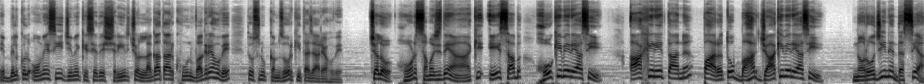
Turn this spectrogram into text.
ਇਹ ਬਿਲਕੁਲ ਉਵੇਂ ਸੀ ਜਿਵੇਂ ਕਿਸੇ ਦੇ ਸਰੀਰ 'ਚੋਂ ਲਗਾਤਾਰ ਖੂਨ ਵਗ ਰਿਹਾ ਹੋਵੇ ਤੇ ਉਸ ਨੂੰ ਕਮਜ਼ੋਰ ਕੀਤਾ ਜਾ ਰਿਹਾ ਹੋਵੇ। ਚਲੋ, ਹੁਣ ਸਮਝਦੇ ਹਾਂ ਕਿ ਇਹ ਸਭ ਹੋ ਕਿਵੇਂ ਰਿਹਾ ਸੀ? ਆਖਿਰ ਇਹ ਤਨ ਭਾਰਤ ਤੋਂ ਬਾਹਰ ਜਾ ਕਿਵੇਂ ਰਿਹਾ ਸੀ? ਨੌਰੋਜੀ ਨੇ ਦੱਸਿਆ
